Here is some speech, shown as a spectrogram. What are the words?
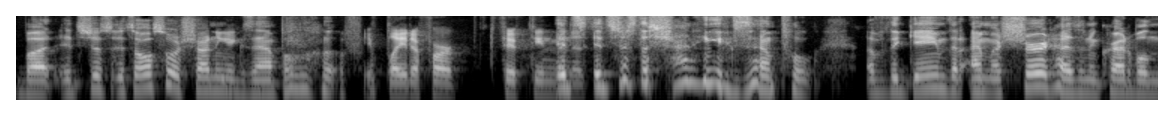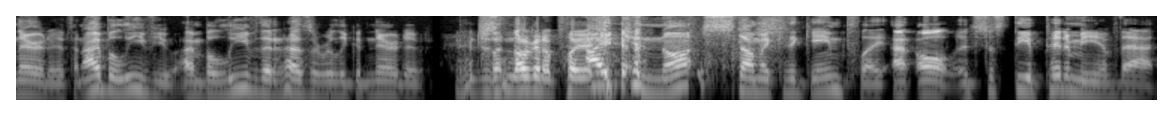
but it's just it's also a shining example of You played it for 15 minutes. it's it's just a shining example of the game that I'm assured has an incredible narrative, and I believe you. I believe that it has a really good narrative. I'm just not gonna play it. I cannot stomach the gameplay at all. It's just the epitome of that.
